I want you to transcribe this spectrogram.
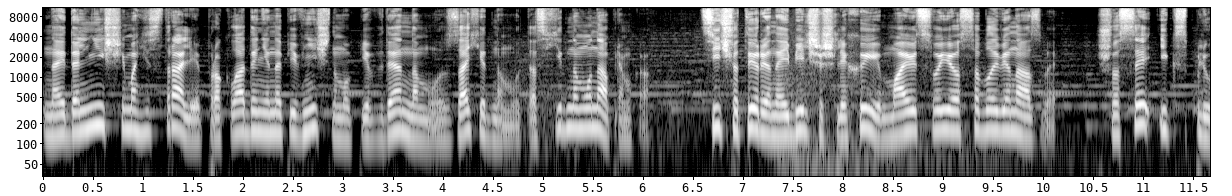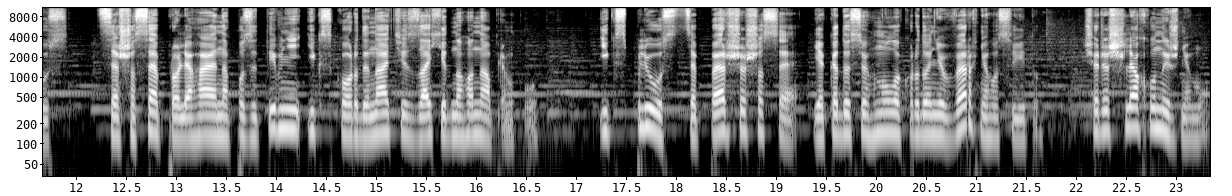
Найдальніші магістралі прокладені на північному, південному, західному та східному напрямках. Ці чотири найбільші шляхи мають свої особливі назви. Шосе X+, це шосе пролягає на позитивній X координаті західного напрямку. X+, це перше шосе, яке досягнуло кордонів верхнього світу через шлях у нижньому.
